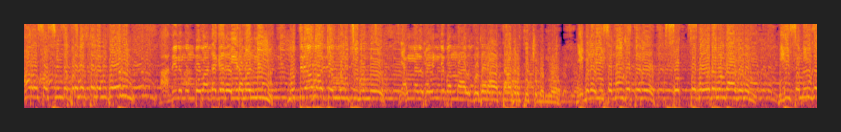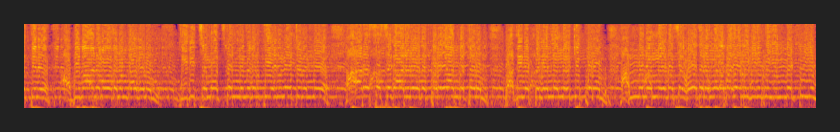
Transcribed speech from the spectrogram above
ആർ എസ് എസിന്റെ പ്രവർത്തകൻ പോലും അതിനു മുമ്പ് വടകരയുടെ മണ്ണിൽ മുദ്രാവാക്യം വിളിച്ചിരുന്നു. ഞങ്ങൾ വേണ്ടി വന്നാൽ ഗുജറാത്ത് ആവർത്തിക്കുമെന്ന്. ഇവിടെ ഈ സമൂഹത്തിന് സ്വത്വബോധമുണ്ടാകണം. ഈ സമൂഹത്തിന് അഭിമാനബോധമുണ്ടാകണം. മറ്റൊന്ന് നിവർത്തി എഴുന്നേറ്റുമെന്ന് ആർ എസ് എസ്സുകാരനോട് പറയാൻ പറ്റണം. പതിനെട്ട് കൊല്ലങ്ങൾക്കിപ്പുറം അന്ന് ഞങ്ങളുടെ സഹോദരങ്ങളെ വയറുകീറിയും വെട്ടിയും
